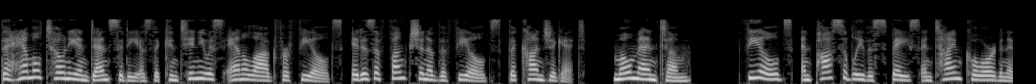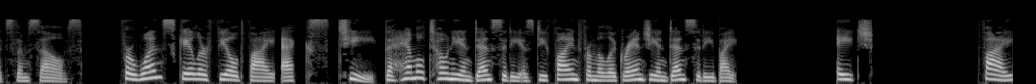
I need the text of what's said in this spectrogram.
The Hamiltonian density is the continuous analog for fields. It is a function of the fields, the conjugate momentum fields, and possibly the space and time coordinates themselves. For one scalar field phi x t, the Hamiltonian density is defined from the Lagrangian density by h phi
